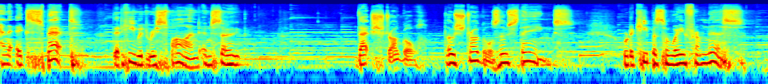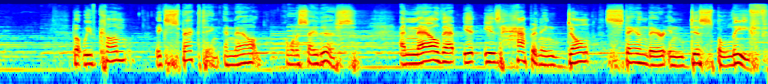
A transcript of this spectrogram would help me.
and expect that he would respond and so that struggle those struggles those things were to keep us away from this. But we've come expecting, and now I want to say this. And now that it is happening, don't stand there in disbelief.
